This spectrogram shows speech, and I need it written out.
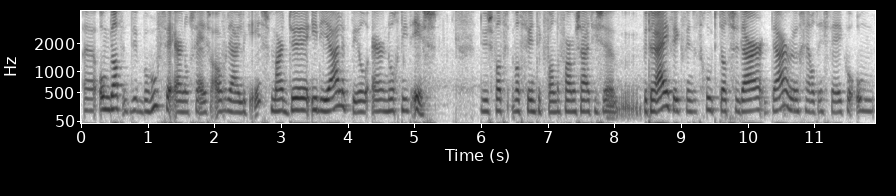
Eh, omdat de behoefte er nog steeds overduidelijk is, maar de ideale pil er nog niet is. Dus wat, wat vind ik van de farmaceutische bedrijven? Ik vind het goed dat ze daar, daar hun geld in steken om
